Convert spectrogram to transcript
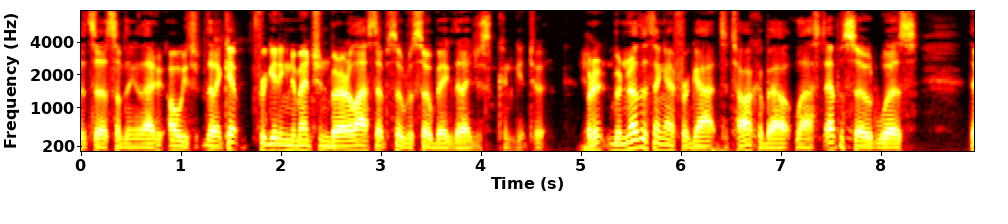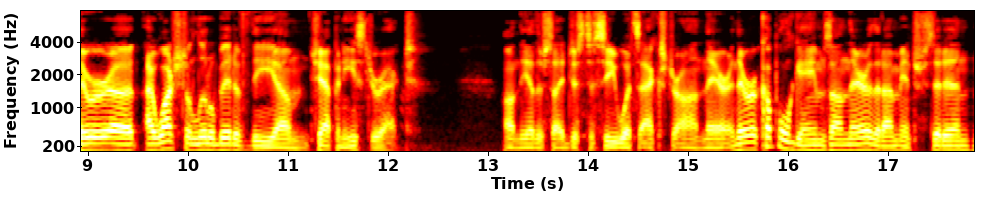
That's uh, something that I always that I kept forgetting to mention, but our last episode was so big that I just couldn't get to it. But it, but another thing I forgot to talk about last episode was there were uh, I watched a little bit of the um, Japanese direct on the other side just to see what's extra on there, and there are a couple of games on there that I'm interested in.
